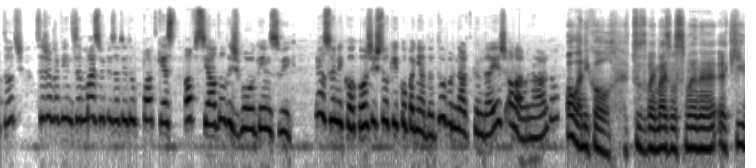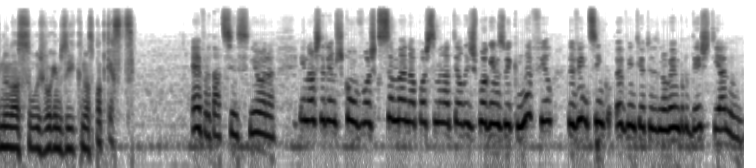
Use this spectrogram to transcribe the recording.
todos, sejam bem-vindos a mais um episódio do podcast oficial da Lisboa Games Week. Eu sou a Nicole Concha e estou aqui acompanhada do Bernardo Candeias. Olá, Bernardo. Olá, Nicole. Tudo bem? Mais uma semana aqui no nosso Lisboa Games Week, nosso podcast. É verdade, sim, senhora. E nós estaremos convosco semana após semana até a Lisboa Games Week na FIL, de 25 a 28 de novembro deste ano.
